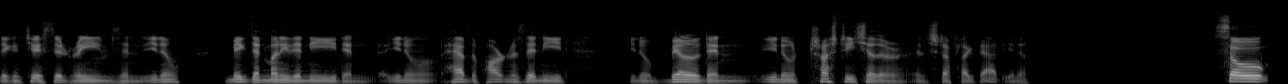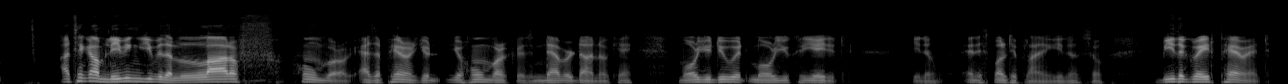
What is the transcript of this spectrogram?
they can chase their dreams, and you know, make that money they need, and you know, have the partners they need, you know, build and you know, trust each other and stuff like that. You know. So, I think I'm leaving you with a lot of homework. As a parent, your your homework is never done. Okay, more you do it, more you create it. You know, and it's multiplying. You know, so be the great parent.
